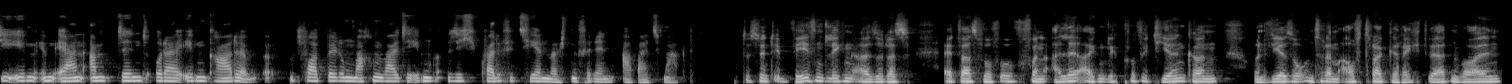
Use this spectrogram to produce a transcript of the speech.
die eben im Ehrenamt sind oder eben gerade äh, Fortbildung machen, weil sie eben sich qualifizieren möchten für den Arbeitsmarkt. Das sind im Wesentlichen also das etwas, wovon alle eigentlich profitieren können und wir so unserem Auftrag gerecht werden wollen,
